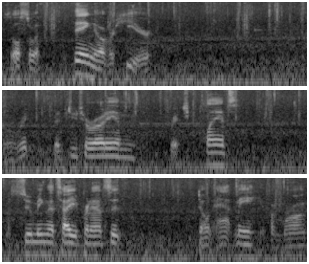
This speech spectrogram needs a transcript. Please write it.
There's also a thing over here. A deuteronium rich plant. Assuming that's how you pronounce it. Don't at me if I'm wrong.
